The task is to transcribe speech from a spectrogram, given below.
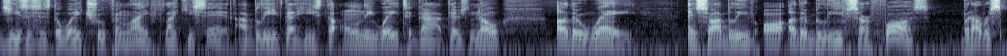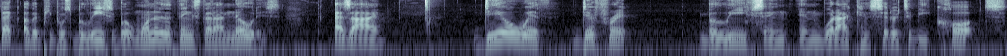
Jesus is the way, truth, and life, like he said. I believe that he's the only way to God. There's no other way. And so I believe all other beliefs are false, but I respect other people's beliefs. But one of the things that I notice as I deal with different beliefs and, and what I consider to be cults,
